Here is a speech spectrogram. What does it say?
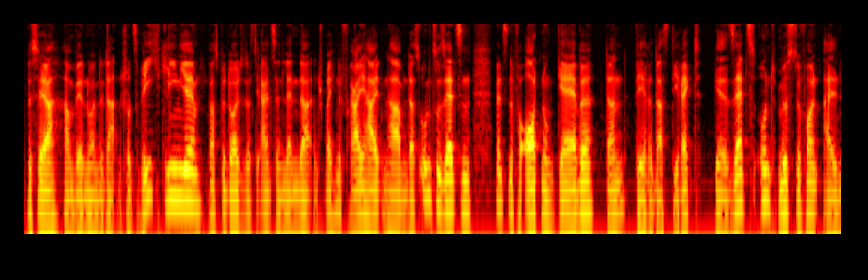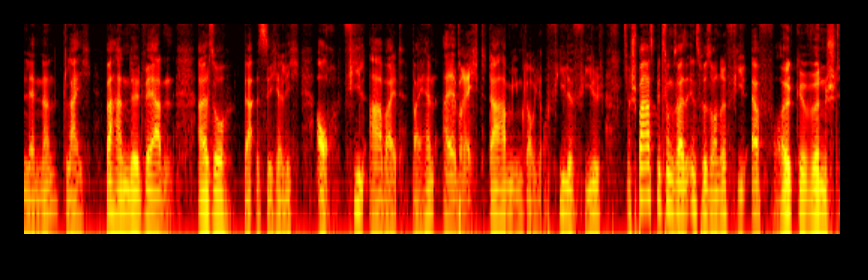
Bisher haben wir nur eine Datenschutzrichtlinie, was bedeutet, dass die einzelnen Länder entsprechende Freiheiten haben, das umzusetzen. Wenn es eine Verordnung gäbe, dann wäre das direkt Gesetz und müsste von allen Ländern gleich behandelt werden. Also da ist sicherlich auch viel Arbeit bei Herrn Albrecht. Da haben ihm, glaube ich, auch viele viel Spaß bzw. insbesondere viel Erfolg gewünscht.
